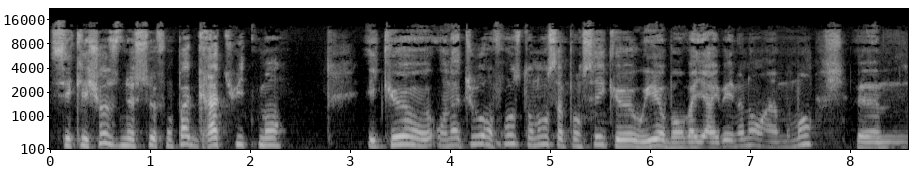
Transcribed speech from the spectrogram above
c'est que les choses ne se font pas gratuitement et que euh, on a toujours en France tendance à penser que oui, bon, on va y arriver. Non, non, à un moment, euh,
